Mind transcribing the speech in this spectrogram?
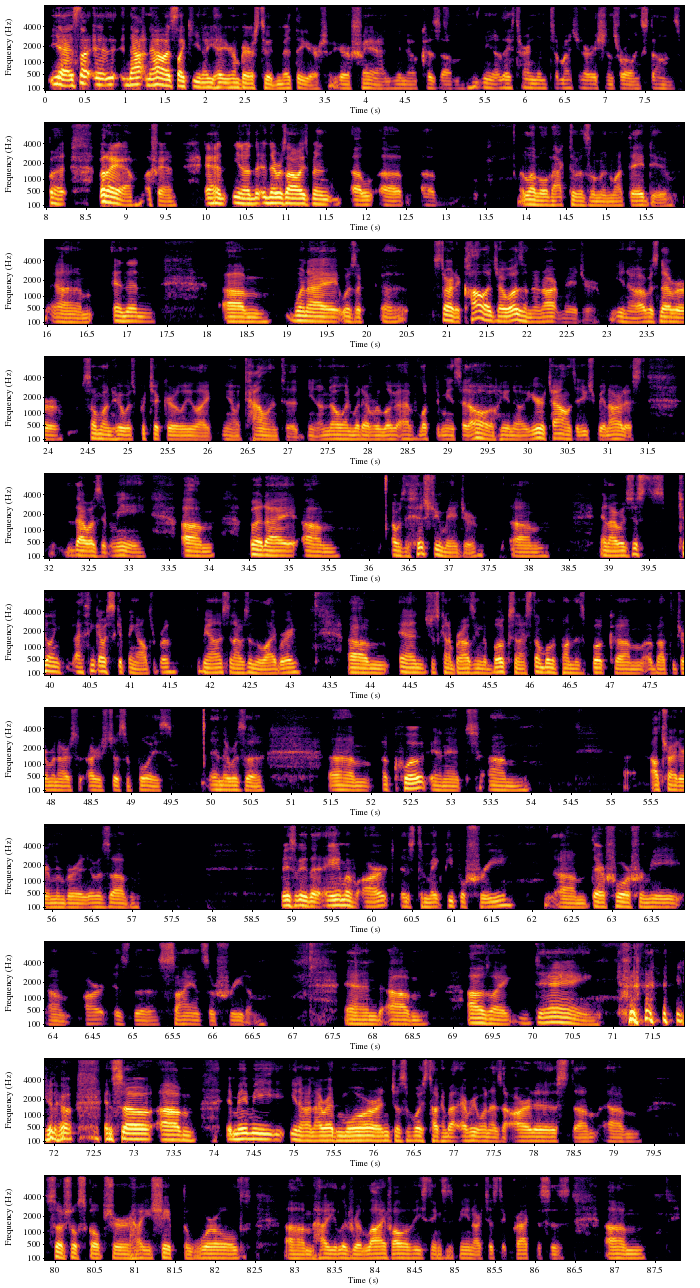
yeah it's not it, now now it's like you know you, you're embarrassed to admit that you're you're a fan you know because um you know they've turned into my generation's rolling stones. But but i am a fan. And you know and there was always been a, a, a, a level of activism in what they do. Um and then um when i was a, a started college, I wasn't an art major. You know, I was never someone who was particularly like, you know, talented. You know, no one would ever look have looked at me and said, "Oh, you know, you're talented. You should be an artist." That wasn't me. Um, but I, um, I was a history major, um, and I was just killing. I think I was skipping algebra, to be honest, and I was in the library. Um, and just kind of browsing the books, and I stumbled upon this book um, about the German artist, artist Joseph Beuys, and there was a um, a quote in it. Um, I'll try to remember it. It was um, basically the aim of art is to make people free. Um, therefore, for me, art is the science of freedom. And I was like, dang, you know. And so um, it made me, you know. And I read more, and Joseph Beuys talking about everyone as an artist. Um, um, social sculpture, how you shape the world, um, how you live your life, all of these things as being artistic practices. Um,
